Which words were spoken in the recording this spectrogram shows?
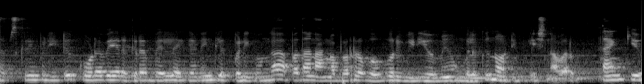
சப்ஸ்கிரைப் பண்ணிவிட்டு கூடவே இருக்கிற பெல் ஐக்கனையும் கிளிக் பண்ணிக்கோங்க. அப்போ தான் நாங்கள் போடுற ஒவ்வொரு வீடியோவுமே உங்களுக்கு நோட்டிஃபிகேஷனாக வரும். தேங்க்யூ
